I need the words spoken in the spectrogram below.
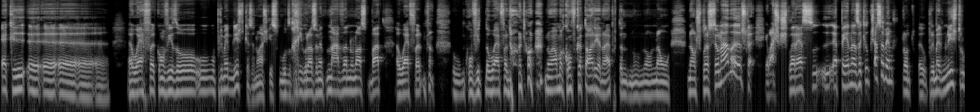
é que uh, a UEFA convidou o, o Primeiro-Ministro, quer dizer, não acho que isso mude rigorosamente nada no nosso debate. A UEFA, um convite da UEFA não, não, não é uma convocatória, não é? Portanto, não, não, não, esclareceu nada. Eu acho que esclarece eh, apenas aquilo que já sabemos. Pronto, o Primeiro-Ministro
